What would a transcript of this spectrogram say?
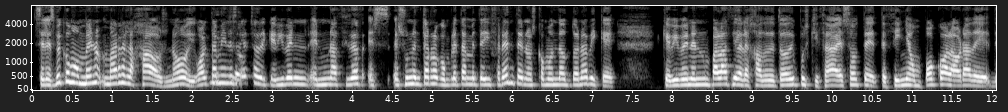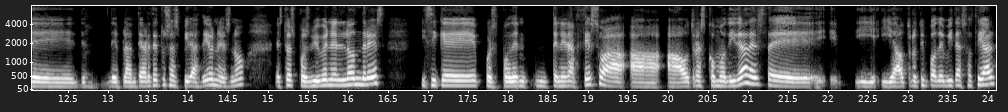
se les ve como menos más relajados, ¿no? Igual también es el hecho de que viven en una ciudad, es, es un entorno completamente diferente, no es como en Downton Abbey que, que viven en un palacio alejado de todo y pues quizá eso te, te ciña un poco a la hora de, de, de, de, plantearte tus aspiraciones, ¿no? Estos pues viven en Londres y sí que pues pueden tener acceso a, a, a otras comodidades de, y, y, a otro tipo de vida social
